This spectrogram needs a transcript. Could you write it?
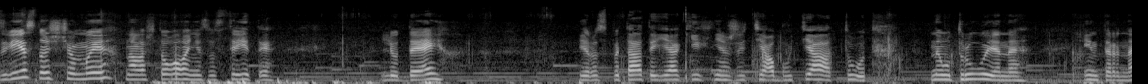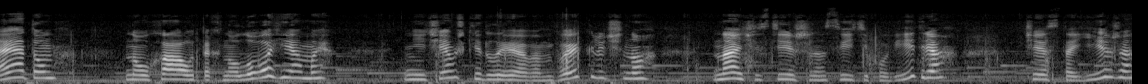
Звісно, що ми налаштовані зустріти людей і розпитати, як їхнє життя, буття тут не отруєне інтернетом, ноу-хау технологіями, нічим шкідливим. Виключно найчистіше на світі повітря, чиста їжа.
